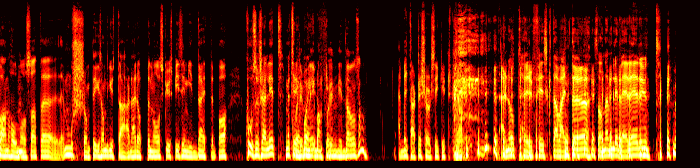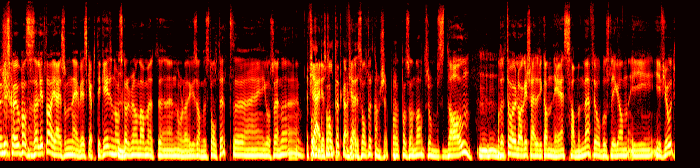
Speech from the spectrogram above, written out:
på han Holme også, at eh, det er morsomt. ikke sant? Gutta er der oppe nå, skulle spise middag etterpå. Koser seg litt med tre poeng i banken. middag også. Jeg betalte sjøl, sikkert. Det er noe tørrfisk, da veit du, som de leverer ut. Men vi skal jo passe seg litt, da. Jeg som en evig skeptiker. Nå skal vi jo da møte Nord-Norges andre stolthet, eh, i gåseøyne. Fjerde stolthet, kanskje. Fjerde stolthet, kanskje, på, på søndag. Tromsdalen. Og dette var jo laget Skeid rykka ned sammen med fra Obos-ligaen i, i fjor.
